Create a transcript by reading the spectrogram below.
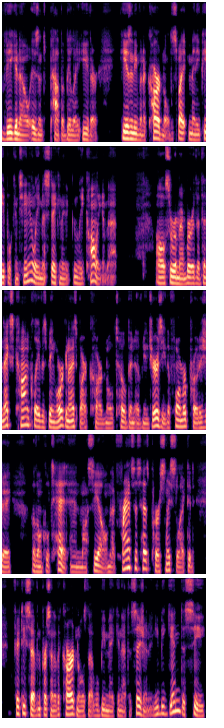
Vigano isn't papabile either. He isn't even a cardinal, despite many people continually mistakenly calling him that. Also remember that the next conclave is being organized by Cardinal Tobin of New Jersey, the former protege of Uncle Ted and Maciel, and that Francis has personally selected 57% of the cardinals that will be making that decision. And you begin to see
